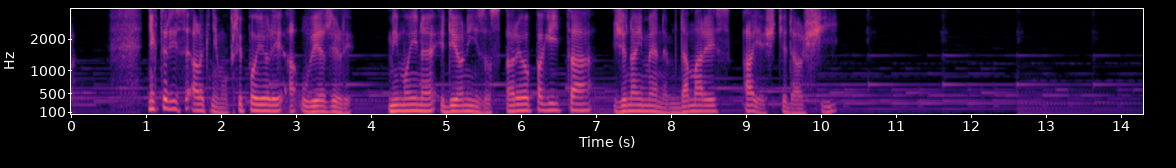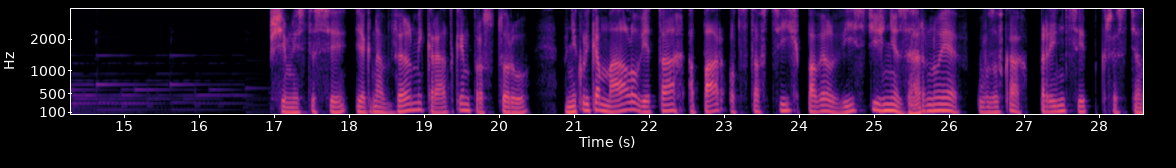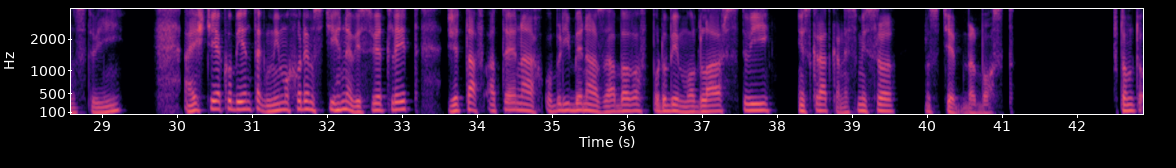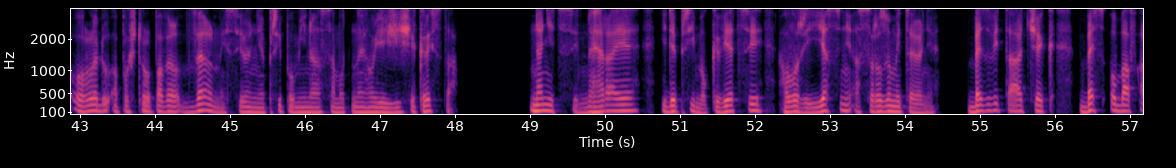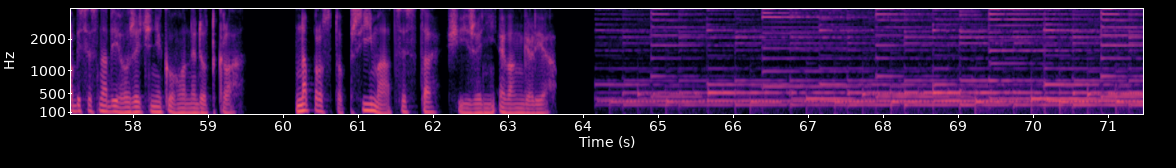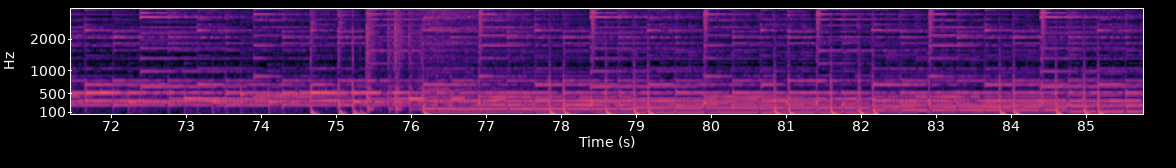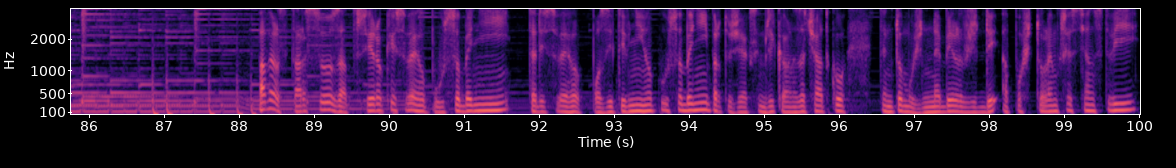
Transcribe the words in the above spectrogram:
Někteří se ale k němu připojili a uvěřili. Mimo jiné i Dionýzos Areopagita, žena jménem Damaris a ještě další. Všimli jste si, jak na velmi krátkém prostoru, v několika málo větách a pár odstavcích Pavel výstižně zhrnuje v uvozovkách princip křesťanství a ještě jakoby jen tak mimochodem stihne vysvětlit, že ta v Aténách oblíbená zábava v podobě modlářství je zkrátka nesmysl, prostě blbost. V tomto ohledu apoštol Pavel velmi silně připomíná samotného Ježíše Krista. Na nic si nehraje, jde přímo k věci, hovoří jasně a srozumitelně. Bez vytáček, bez obav, aby se snad jeho řeč někoho nedotkla. Naprosto přímá cesta šíření evangelia. Pavel Starsu za tři roky svého působení, tedy svého pozitivního působení, protože, jak jsem říkal na začátku, tento muž nebyl vždy apoštolem křesťanství,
